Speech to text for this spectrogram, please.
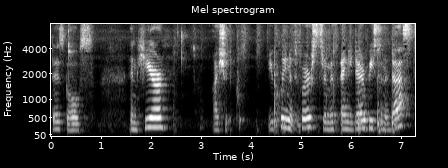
This goes. And here I should, you clean it first, remove any derbies and the dust.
